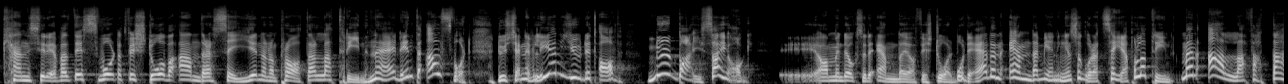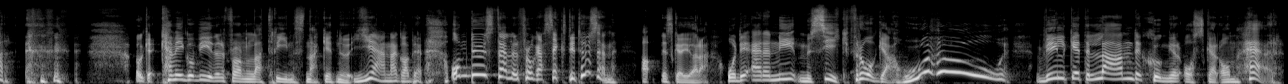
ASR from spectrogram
kanske det. Fast det är svårt att förstå vad andra säger när de pratar latrin. Nej, det är inte alls svårt. Du känner väl igen ljudet av “Nu bajsar jag”? Ja, men det är också det enda jag förstår. Och det är den enda meningen som går att säga på latrin. Men alla fattar. Okej, okay, kan vi gå vidare från latrinsnacket nu? Gärna, Gabriel. Om du ställer fråga 60 000? Ja, det ska jag göra. Och det är en ny musikfråga. Woho! Vilket land sjunger Oscar om här?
